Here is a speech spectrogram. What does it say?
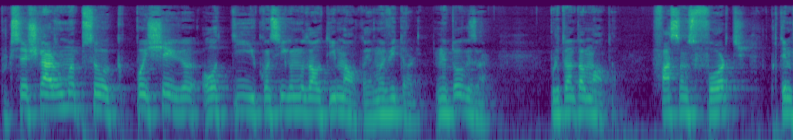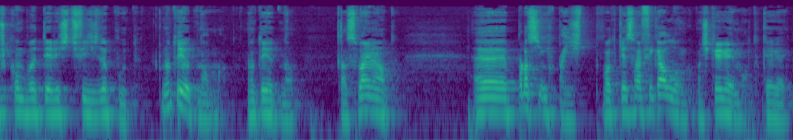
Porque se eu chegar a uma pessoa que depois chega ao ti e consiga mudar o ti, malta, é uma vitória. Não estou a gozar. Portanto, ó, malta, façam-se fortes porque temos que combater estes filhos da puta. Não tem outro nome, malta. Não tem outro nome. Está-se bem, malta? Uh, próximo, pá, isto podcast vai ficar longo, mas caguei, malta, caguei.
